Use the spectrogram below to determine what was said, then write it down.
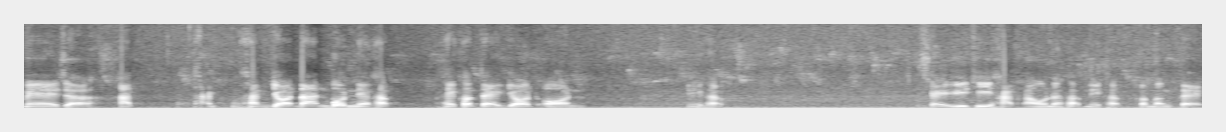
แม่จะหักหักหักยอดด้านบนเนี่ยครับ ให้เขาแตกยอดอ่อนนี่ครับ ใช้วิธีหักเอานะครับนี่ครับกำลังแตก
